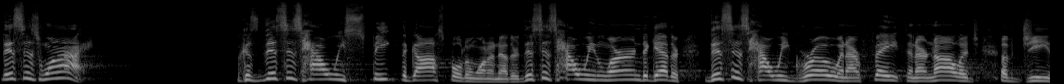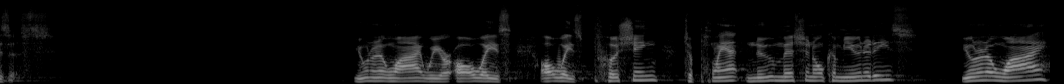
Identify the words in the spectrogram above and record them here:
This is why. Because this is how we speak the gospel to one another. This is how we learn together. This is how we grow in our faith and our knowledge of Jesus. You want to know why we are always, always pushing to plant new missional communities? You want to know why?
